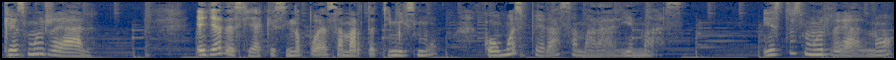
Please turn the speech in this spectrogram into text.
que es muy real. Ella decía que si no puedes amarte a ti mismo, ¿cómo esperas amar a alguien más? Y esto es muy real, ¿no?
